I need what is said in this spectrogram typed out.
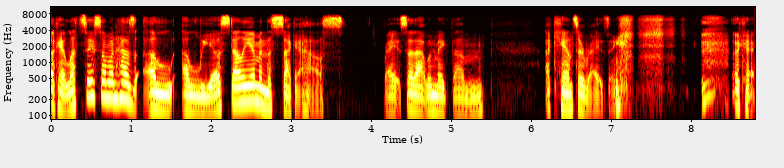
okay, let's say someone has a, a Leo stellium in the second house, right? So that would make them a Cancer rising. okay,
